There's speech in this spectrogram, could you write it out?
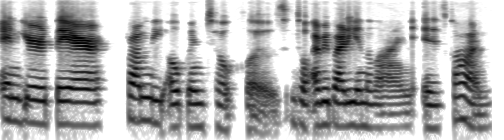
and you're there from the open till close until everybody in the line is gone.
